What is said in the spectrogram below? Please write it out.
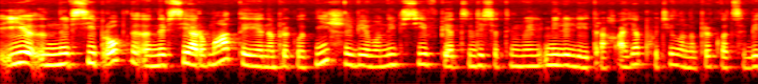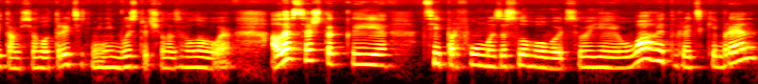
і не всі пробни, не всі аромати, наприклад, нішеві, вони всі в 50 мл. А я б хотіла, наприклад, собі там всього 30 мені б вистачило з головою. Але все ж таки ці парфуми заслуговують своєї уваги. Турецький бренд,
